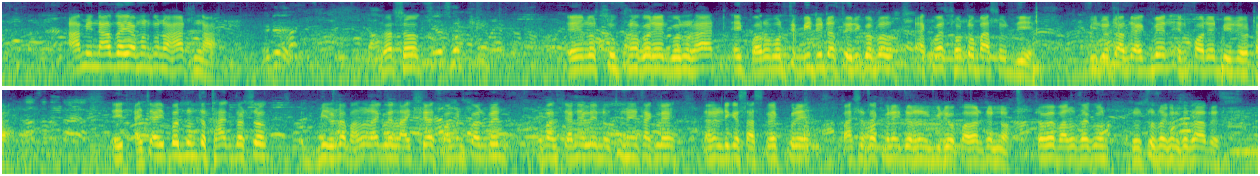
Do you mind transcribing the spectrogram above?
আমি না যাই এমন কোনো হাট না। দর্শক, এই হলো চুপনগরের গরুর হাট এই পরবর্তী ভিডিওটা তৈরি করব একবার ছোট বাছুর দিয়ে। ভিডিওটা দেখবেন, এর পরের ভিডিওটা। এই, এটা এই পর্যন্ত থাক দর্শক। ভিডিওটা ভালো লাগলে লাইক শেয়ার কমেন্ট করবেন এবং চ্যানেলে নতুন হয়ে থাকলে চ্যানেলটিকে সাবস্ক্রাইব করে পাশে থাকবেন এই ধরনের ভিডিও পাওয়ার জন্য। তবে ভালো থাকুন, সুস্থ থাকুন কোথা হাফেজ।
